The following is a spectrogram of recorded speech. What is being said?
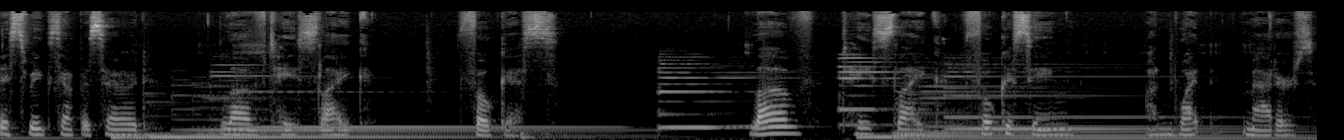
This week's episode Love Tastes Like Focus. Love tastes like focusing on what matters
